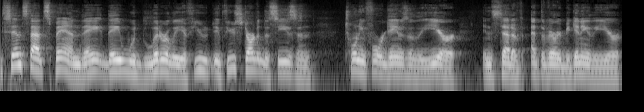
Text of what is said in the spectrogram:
Since that span, they they would literally if you if you started the season 24 games of the year instead of at the very beginning of the year,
